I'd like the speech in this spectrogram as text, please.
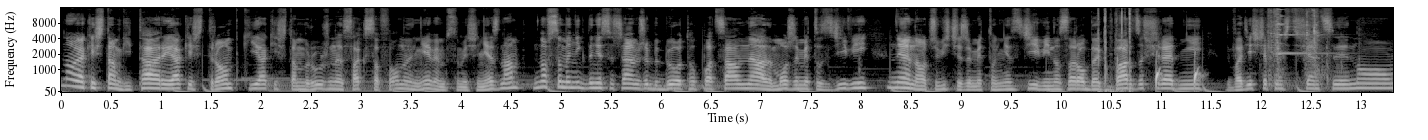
no jakieś tam gitary, jakieś trąbki, jakieś tam różne saksofony, nie wiem, w sumie się nie znam. No w sumie nigdy nie słyszałem, żeby było to opłacalne, ale może mnie to zdziwi. Nie no, oczywiście, że mnie to nie zdziwi, no zarobek bardzo średni, 25 tysięcy, no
